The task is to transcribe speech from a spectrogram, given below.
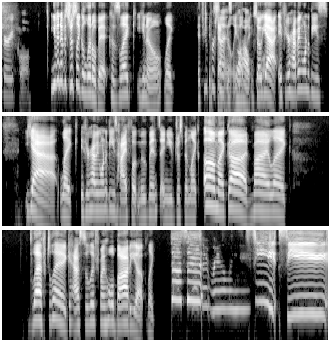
Very cool. Even if it's just like a little bit, because like, you know, like it, 2% it's is definitely helping. So yeah, if you're having one of these yeah, like if you're having one of these high foot movements and you've just been like, oh my God, my like left leg has to lift my whole body up. Like, does it? See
